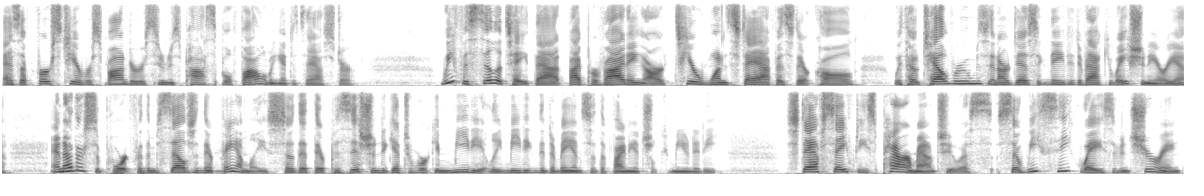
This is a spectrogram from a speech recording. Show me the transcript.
as a first tier responder as soon as possible following a disaster. We facilitate that by providing our Tier 1 staff, as they're called, with hotel rooms in our designated evacuation area and other support for themselves and their families so that they're positioned to get to work immediately, meeting the demands of the financial community. Staff safety is paramount to us, so we seek ways of ensuring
